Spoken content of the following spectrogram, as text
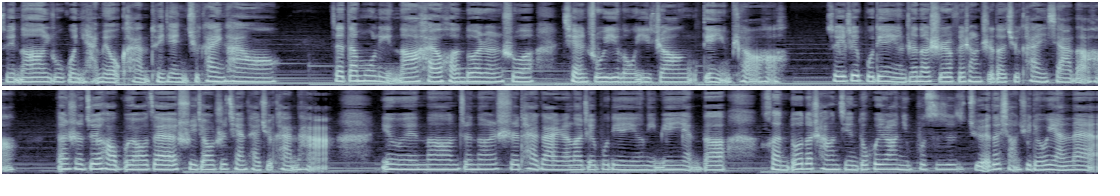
所以呢，如果你还没有看，推荐你去看一看哦。在弹幕里呢，还有很多人说欠朱一龙一张电影票哈。所以这部电影真的是非常值得去看一下的哈，但是最好不要在睡觉之前才去看它，因为呢真的是太感人了。这部电影里面演的很多的场景都会让你不自觉的想去流眼泪。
